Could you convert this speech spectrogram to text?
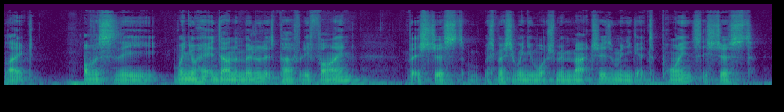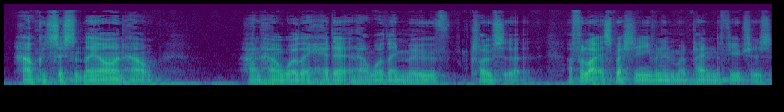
like obviously when you're hitting down the middle, it's perfectly fine, but it's just especially when you watch them in matches and when you get to points, it's just how consistent they are and how and how well they hit it and how well they move closer. I feel like especially even in when playing in the futures,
